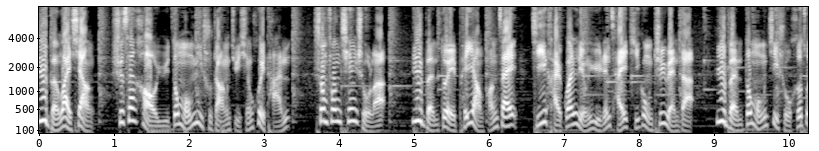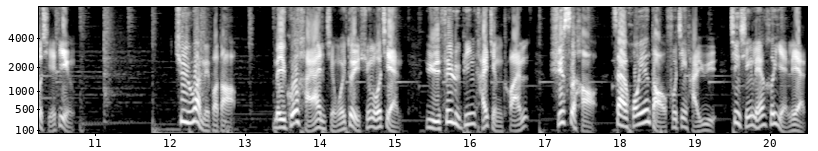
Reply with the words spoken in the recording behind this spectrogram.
日本外相十三号与东盟秘书长举行会谈，双方签署了日本对培养防灾及海关领域人才提供支援的日本东盟技术合作协定。据外媒报道，美国海岸警卫队巡逻舰与菲律宾海警船十四号在黄岩岛附近海域进行联合演练。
